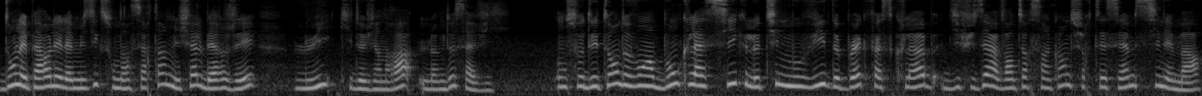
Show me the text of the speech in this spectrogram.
dont les paroles et la musique sont d'un certain Michel Berger, lui qui deviendra l'homme de sa vie. On se détend devant un bon classique, le teen movie The Breakfast Club, diffusé à 20h50 sur TCM Cinéma.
